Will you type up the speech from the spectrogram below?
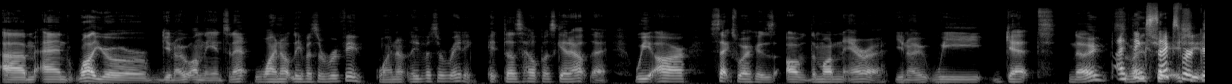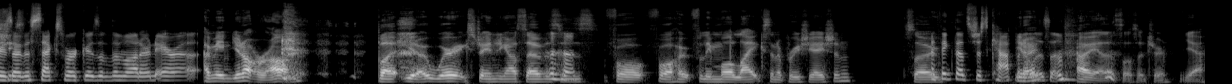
Um, and while you're, you know, on the internet, why not leave us a review? Why not leave us a rating? It does help us get out there. We are sex workers of the modern era. You know, we get no. I think sex she- workers she's- are the sex workers of the modern era. I mean, you're not wrong. but you know, we're exchanging our services for for hopefully more likes and appreciation. So I think that's just you know, capitalism. oh yeah, that's also true. Yeah,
